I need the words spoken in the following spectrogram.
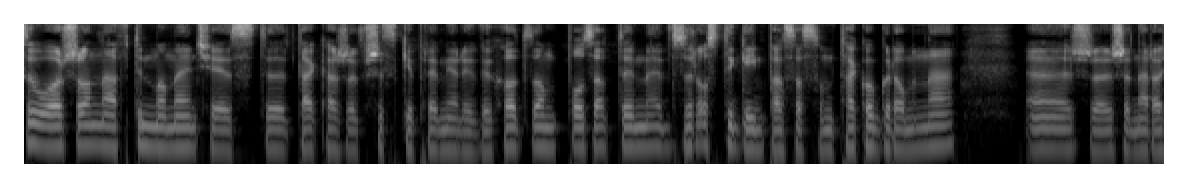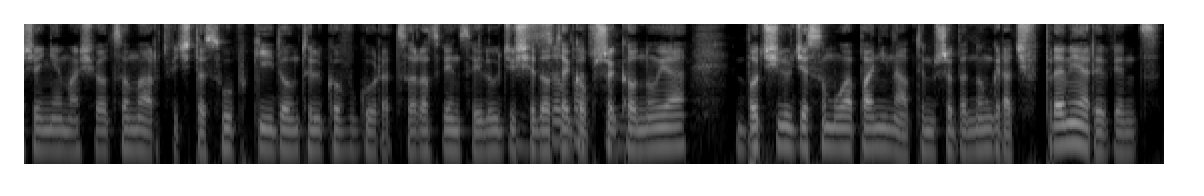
złożona w tym momencie jest e, taka, że wszystkie premiery wychodzą, poza tym wzrosty Game Passa są tak ogromne, E, że, że na razie nie ma się o co martwić. Te słupki idą tylko w górę. Coraz więcej ludzi się do tego przekonuje, bo ci ludzie są łapani na tym, że będą grać w premiery, więc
